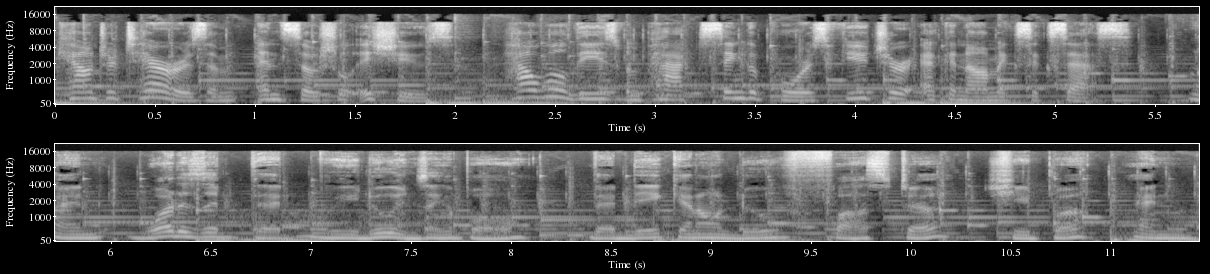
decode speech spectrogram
counterterrorism, and social issues. How will these impact Singapore's future economic success? And what is it that we do in Singapore that they cannot do faster, cheaper, and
